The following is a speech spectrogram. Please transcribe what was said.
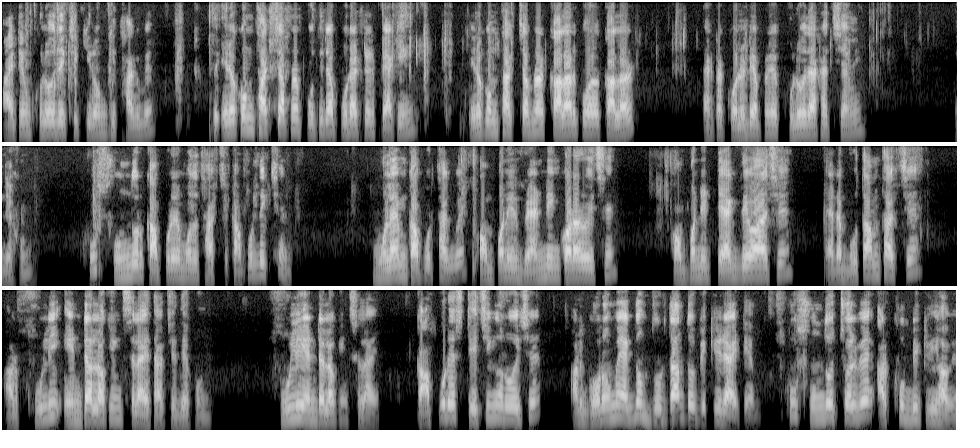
আইটেম খুলেও দেখছি কীরকম কি থাকবে। তো এরকম থাকছে আপনার প্রতিটা প্রোডাক্টের প্যাকিং এরকম থাকছে আপনার কালার কালার একটা কোয়ালিটি আপনাকে খুলেও দেখাচ্ছি আমি। দেখুন, খুব সুন্দর কাপড়ের মধ্যে থাকছে। কাপড় দেখছেন? মোলায়েম কাপড় থাকবে কোম্পানির ব্র্যান্ডিং করা রয়েছে কোম্পানির ট্যাগ দেওয়া আছে, একটা বোতাম থাকছে, আর ফুলি এন্টারলকিং সেলাই থাকছে, দেখুন। ফুলি এন্টারলকিং সেলাই। কাপড়ের স্টিচিংও রয়েছে, আর গরমে একদম দুর্দান্ত বিক্রির আইটেম খুব সুন্দর চলবে আর খুব বিক্রি হবে।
